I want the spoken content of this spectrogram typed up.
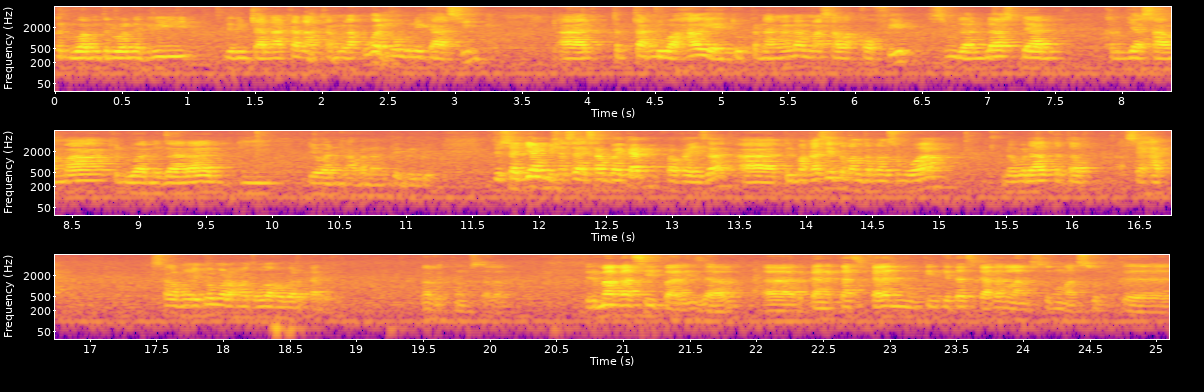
kedua Menteri Luar Negeri direncanakan akan melakukan komunikasi ah, tentang dua hal yaitu penanganan masalah COVID-19 dan kerjasama kedua negara di Dewan Keamanan PBB. Itu saja yang bisa saya sampaikan Pak Faiza. Uh, terima kasih teman-teman semua. Mudah-mudahan tetap sehat. Assalamualaikum warahmatullahi wabarakatuh. Waalaikumsalam. Terima kasih Pak Rizal. Rekan-rekan uh, sekalian mungkin kita sekarang langsung masuk ke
